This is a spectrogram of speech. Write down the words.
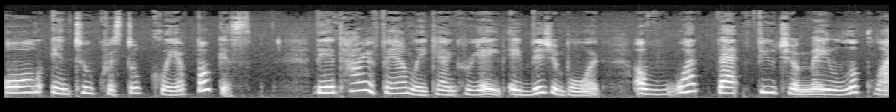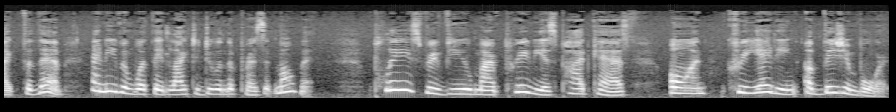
all into crystal clear focus. The entire family can create a vision board of what that future may look like for them and even what they'd like to do in the present moment. Please review my previous podcast on creating a vision board.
